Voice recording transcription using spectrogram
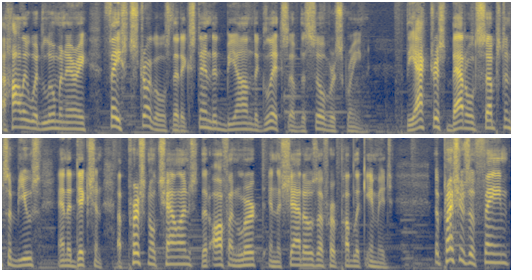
a Hollywood luminary, faced struggles that extended beyond the glitz of the silver screen. The actress battled substance abuse and addiction, a personal challenge that often lurked in the shadows of her public image. The pressures of fame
